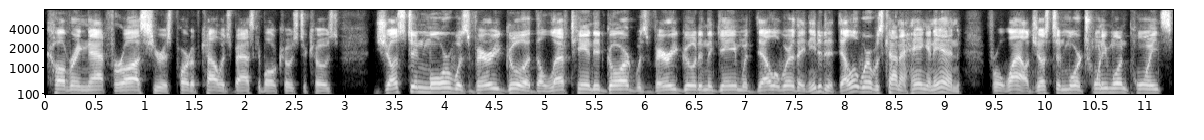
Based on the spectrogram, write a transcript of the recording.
covering that for us here as part of college basketball coast to coast. Justin Moore was very good. The left handed guard was very good in the game with Delaware. They needed it. Delaware was kind of hanging in for a while. Justin Moore, 21 points,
